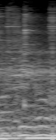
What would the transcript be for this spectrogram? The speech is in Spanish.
compañero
